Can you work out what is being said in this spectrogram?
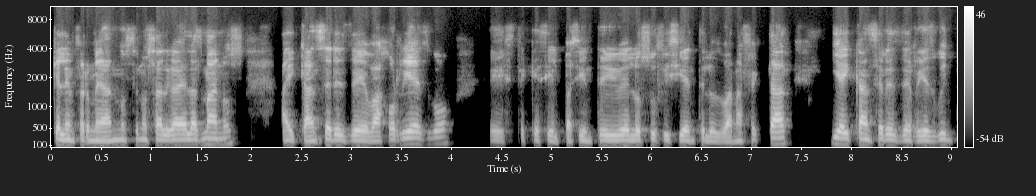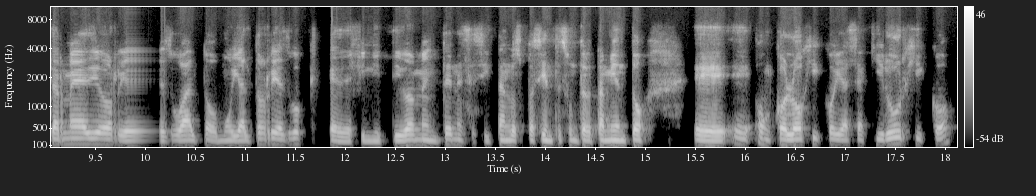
que la enfermedad no se nos salga de las manos. Hay cánceres de bajo riesgo, este, que si el paciente vive lo suficiente los van a afectar y hay cánceres de riesgo intermedio, riesgo alto o muy alto riesgo que definitivamente necesitan los pacientes un tratamiento eh, eh, oncológico, ya sea quirúrgico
